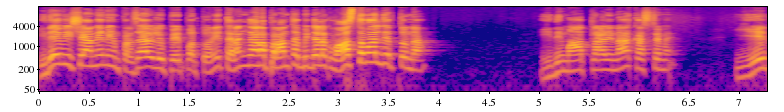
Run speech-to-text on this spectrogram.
ఇదే విషయాన్ని నేను ప్రజావిలు పేపర్తోని తెలంగాణ ప్రాంత బిడ్డలకు వాస్తవాలు చెప్తున్నా. ఇది మాట్లాడినా కష్టమే. ఏది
